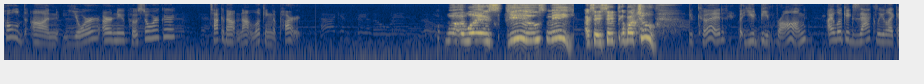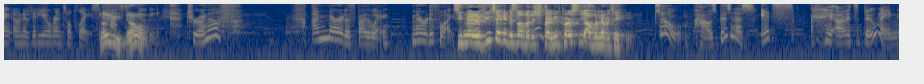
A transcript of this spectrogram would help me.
Hold on. You're our new postal worker? Talk about not looking the part. Well, well, excuse me. I say the same thing about you. You could, but you'd be wrong. I look exactly like I own a video rental place. No, you don't. movie. True enough. I'm Meredith, by the way. Meredith White. See, man, if you taking this level of disrespect, me personally, I would never take it. So, how's business? It's uh, it's booming.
